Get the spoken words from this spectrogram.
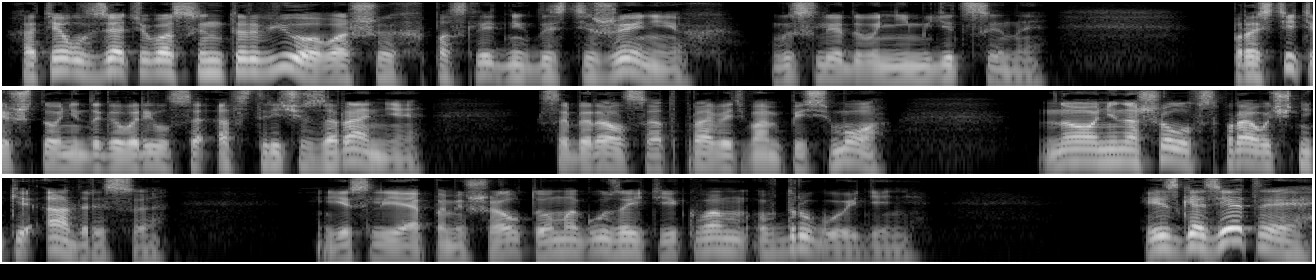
Хотел взять у вас интервью о ваших последних достижениях в исследовании медицины. Простите, что не договорился о встрече заранее. Собирался отправить вам письмо, но не нашел в справочнике адреса. Если я помешал, то могу зайти к вам в другой день. Из газеты?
